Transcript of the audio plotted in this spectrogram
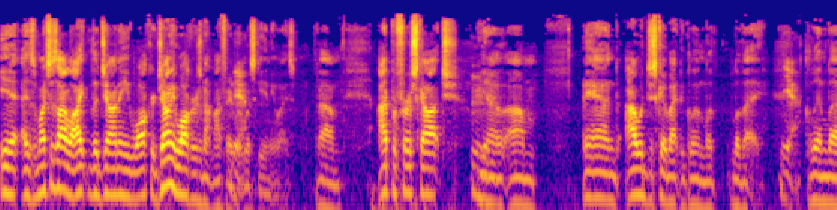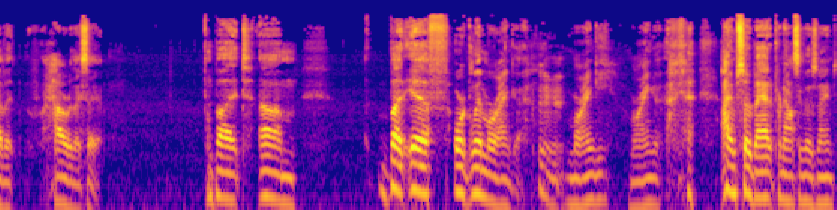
it, as much as I like the Johnny Walker, Johnny Walker is not my favorite Yeah. whiskey, anyways. Um, I prefer Scotch, you know, um, and I would just go back to Glen Le- Levay, Yeah. Glenlivet, however they say it. But, um, but if or Glen Moringa, Morangi, Moringa, I am so bad at pronouncing those names.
